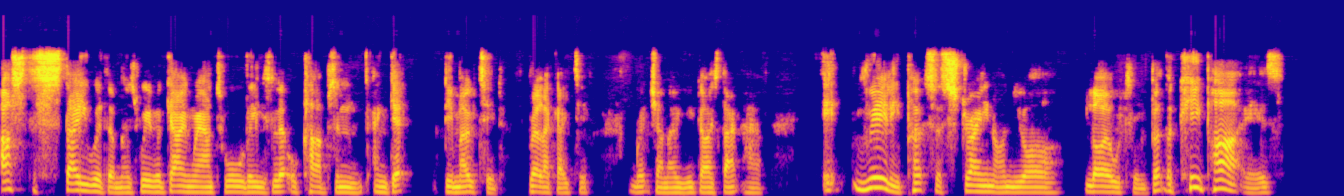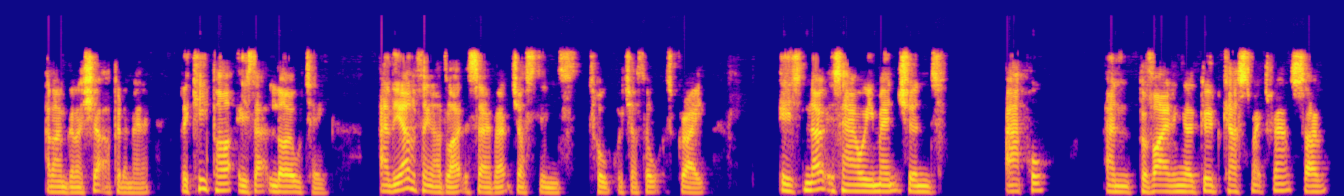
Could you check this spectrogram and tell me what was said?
Us to stay with them as we were going around to all these little clubs and, and get demoted, relegated, which I know you guys don't have. It really puts a strain on your loyalty. But the key part is, and I'm going to shut up in a minute, the key part is that loyalty. And the other thing I'd like to say about Justin's talk, which I thought was great, is notice how he mentioned Apple and providing a good customer experience. So,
